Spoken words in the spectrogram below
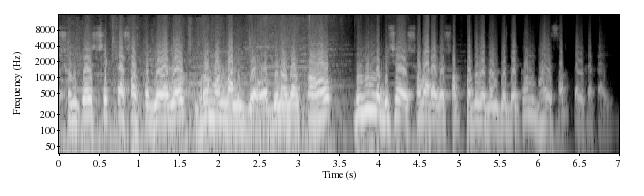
শুনতে শিক্ষা, স্বাস্থ্য, যোগাযোগ, ভ্রমণ, বাণিজ্য ও বিনোদন সহ বিভিন্ন বিষয়ে সবার আগে সব প্রতিবেদনকে দেখুন ভয়েস অফ কলকাতায়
